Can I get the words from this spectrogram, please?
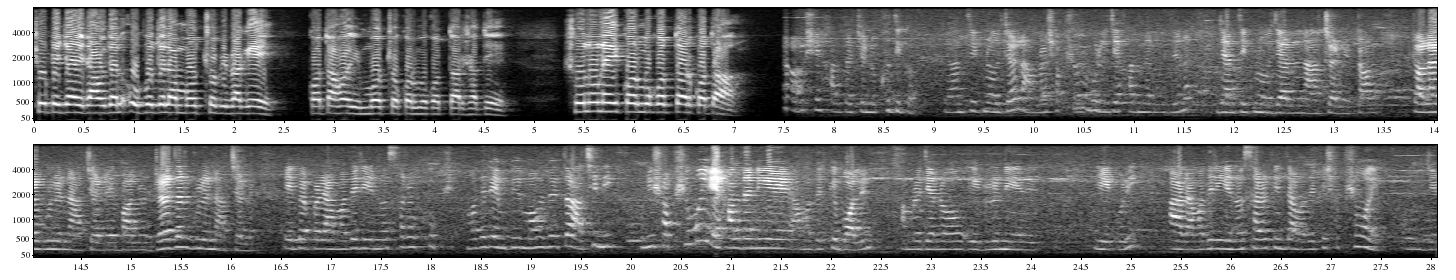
ছুটে যায় রাউজান উপজেলা মৎস্য বিভাগে। কথা হয় মৎস্য কর্মকর্তার সাথে। শুনুন এই কর্মকর্তার কথা। অবশ্যই হালদার জন্য ক্ষতিকর। যান্ত্রিক নৌজাল, আমরা সবসময় বলি যে হালদার যেন যান্ত্রিক নৌজাল না চলে, টল ট্রলারগুলো না চলে, বালুর ড্রাজারগুলো না চলে। এই ব্যাপারে আমাদের এনও স্যারও খুব, আমাদের এমপি মহোদয় তো আছেনই, উনি সবসময় হালদা নিয়ে আমাদেরকে বলেন, আমরা যেন এগুলো নিয়ে ইয়ে করি। আর আমাদের ইএনও স্যারও কিন্তু আমাদেরকে সবসময় যে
